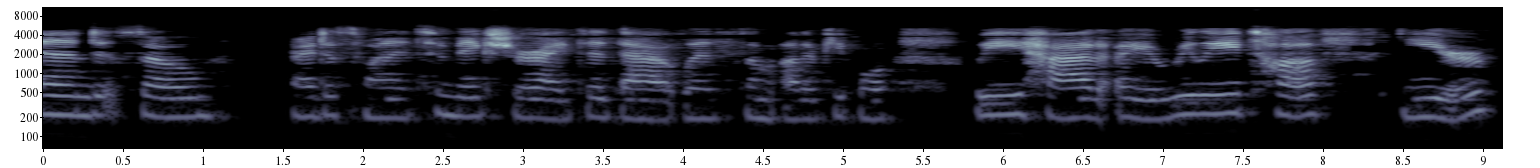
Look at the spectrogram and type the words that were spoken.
And so I just wanted to make sure I did that with some other people. We had a really tough year.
